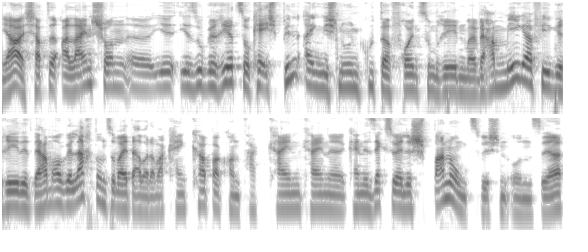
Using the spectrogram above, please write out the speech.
ja, ich hatte allein schon äh, ihr, ihr suggeriert so, okay, ich bin eigentlich nur ein guter Freund zum Reden, weil wir haben mega viel geredet, wir haben auch gelacht und so weiter, aber da war kein Körperkontakt, kein, keine, keine sexuelle Spannung zwischen uns, ja.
